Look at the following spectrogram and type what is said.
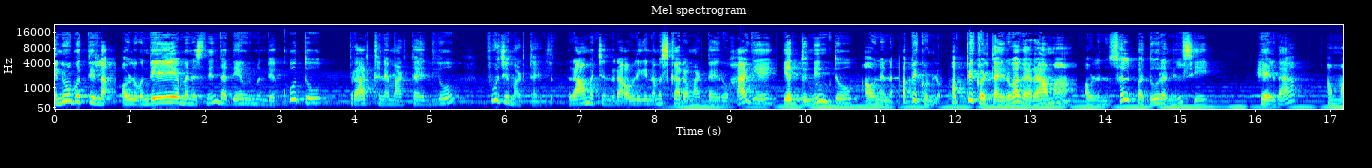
ಏನೂ ಗೊತ್ತಿಲ್ಲ. ಅವಳು ಒಂದೇ ಮನಸ್ಸಿನಿಂದ ದೇವ್ರ ಮುಂದೆ ಕೂತು ಪ್ರಾರ್ಥನೆ ಮಾಡ್ತಾ ಇದ್ಲು, ಪೂಜೆ ಮಾಡ್ತಾ ಇದ್ಲು. ರಾಮಚಂದ್ರ ಅವಳಿಗೆ ನಮಸ್ಕಾರ ಮಾಡ್ತಾ ಇರೋ ಹಾಗೆ ಎದ್ದು ನಿಂತು ಅವನನ್ನು ಅಪ್ಪಿಕೊಂಡ್ಲು ಅಪ್ಪಿಕೊಳ್ತಾ ಇರುವಾಗ ರಾಮ ಅವಳನ್ನು ಸ್ವಲ್ಪ ದೂರ ನಿಲ್ಲಿಸಿ ಹೇಳ್ದ, ಅಮ್ಮ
